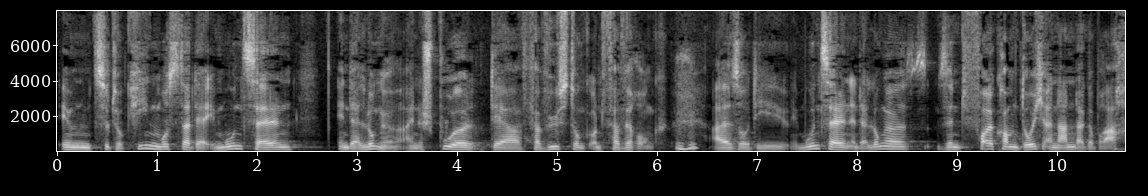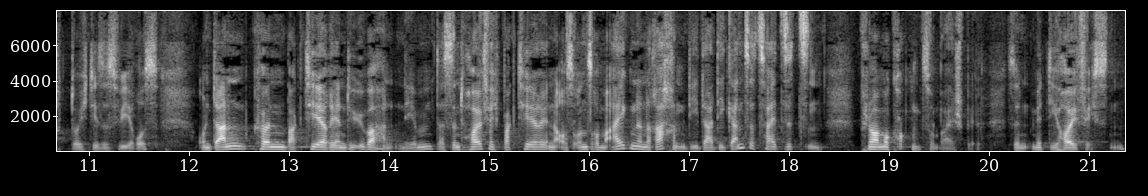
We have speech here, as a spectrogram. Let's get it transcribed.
im Zytokinmuster der Immunzellen in der Lunge eine Spur der Verwüstung und Verwirrung. Mhm. Also die Immunzellen in der Lunge sind vollkommen durcheinander gebracht durch dieses Virus Und dann können Bakterien die Überhand nehmen. Das sind häufig Bakterien aus unserem eigenen Rachen, die da die ganze Zeit sitzen. Pneumokokken zum Beispiel sind mit die häufigsten.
